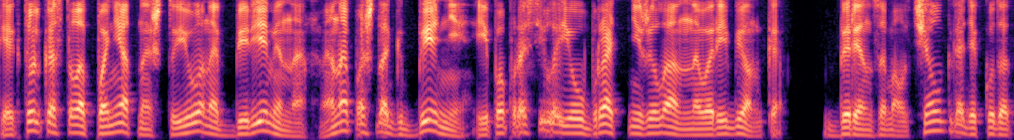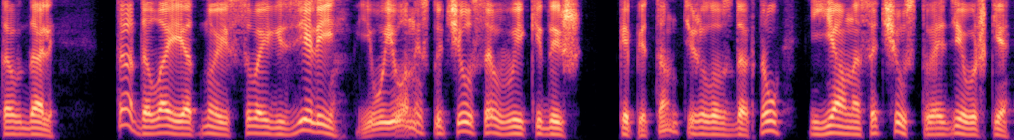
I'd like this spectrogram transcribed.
Как только стало понятно, что Иона беременна, она пошла к Бенни и попросила ее убрать нежеланного ребенка. Берен замолчал, глядя куда-то вдаль. Та дала ей одно из своих зелий, и у Ионы случился выкидыш. Капитан тяжело вздохнул, явно сочувствуя девушке.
